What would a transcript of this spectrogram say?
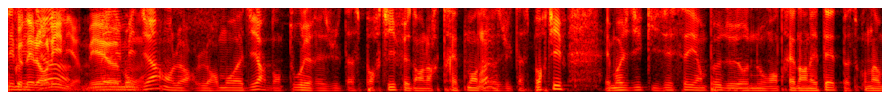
mais connaît médias- leurs lignes. Mais, mais euh, les bon. médias ont leur, leur mot à dire dans tous les résultats sportifs et dans leur traitement Ouais. des résultats sportifs. Et moi, je dis qu'ils essayent un peu de nous rentrer dans les têtes parce qu'on a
